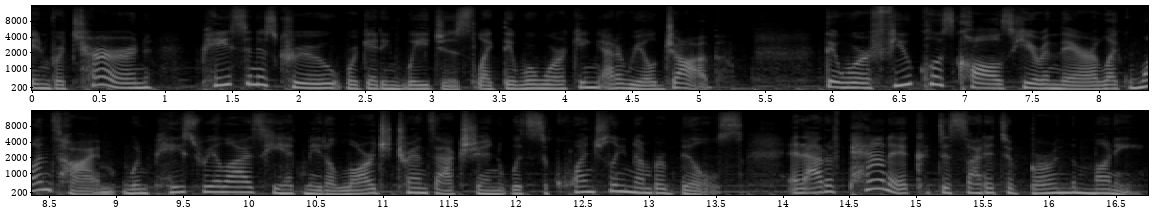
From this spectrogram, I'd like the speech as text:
In return, Pace and his crew were getting wages like they were working at a real job. There were a few close calls here and there, like one time when Pace realized he had made a large transaction with sequentially numbered bills and, out of panic, decided to burn the money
